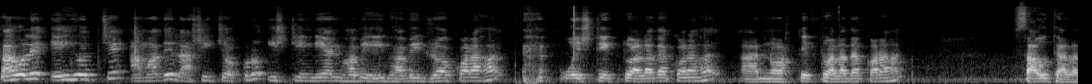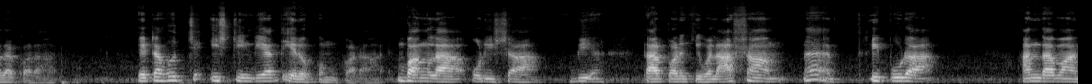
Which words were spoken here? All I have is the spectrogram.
তাহলে এই হচ্ছে আমাদের রাশি চক্র ইস্ট ইন্ডিয়ান ভাবে এইভাবে ড্র করা হয়। ওয়েস্টে একটু আলাদা করা হয় আর নর্থে একটু আলাদা করা হয়। সাউথে আলাদা করা হয়। এটা হচ্ছে ইস্ট ইন্ডিয়াতে এরকম করা হয়। বাংলা, ওড়িশা তারপরে কি বলে, আসাম হ্যাঁ ত্রিপুরা, আন্দামান,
